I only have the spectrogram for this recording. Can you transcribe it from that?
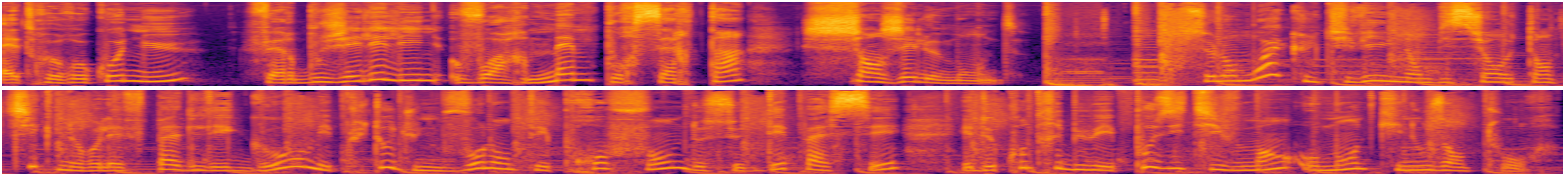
être reconnu, faire bouger les lignes, voire même pour certains, changer le monde. Selon moi, cultiver une ambition authentique ne relève pas de l'ego, mais plutôt d'une volonté profonde de se dépasser et de contribuer positivement au monde qui nous entoure.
